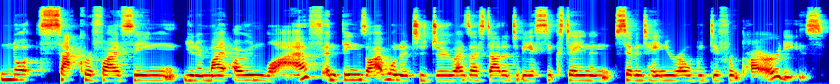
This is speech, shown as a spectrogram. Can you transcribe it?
not sacrificing you know my own life and things i wanted to do as i started to be a 16 and 17 year old with different priorities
